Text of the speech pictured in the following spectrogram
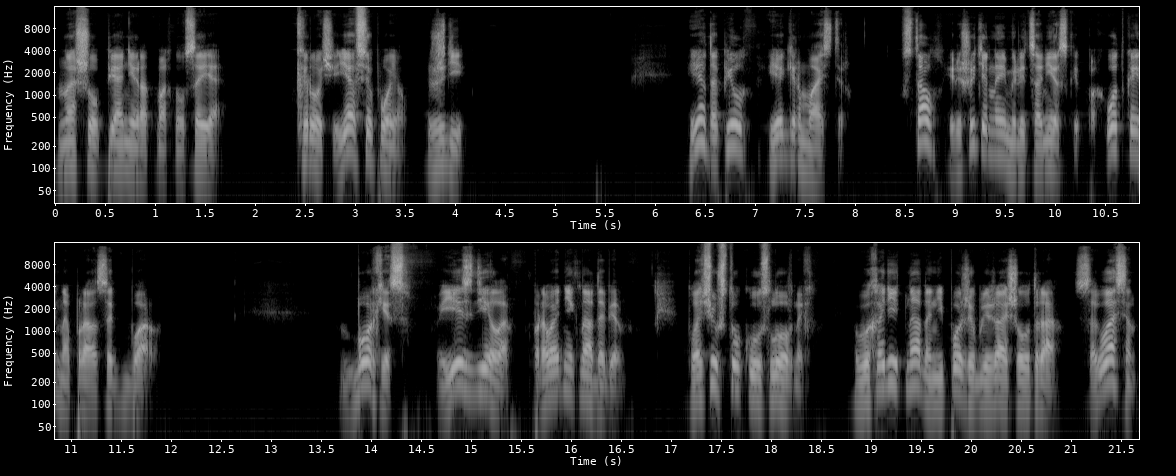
Нашел пионер, отмахнулся я. Короче, я все понял. Жди. Я допил ягермастер. Встал и решительной милиционерской походкой направился к бару. «Борхес, есть дело. Проводник надобен. Плачу штуку условных. Выходить надо не позже ближайшего утра. Согласен?»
